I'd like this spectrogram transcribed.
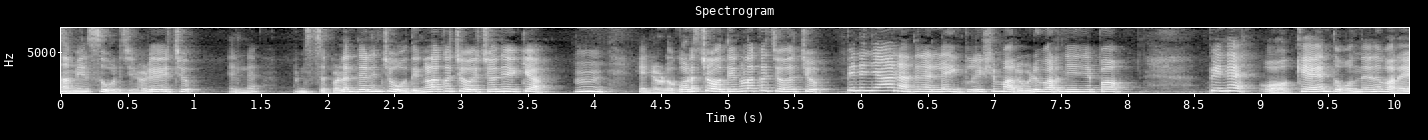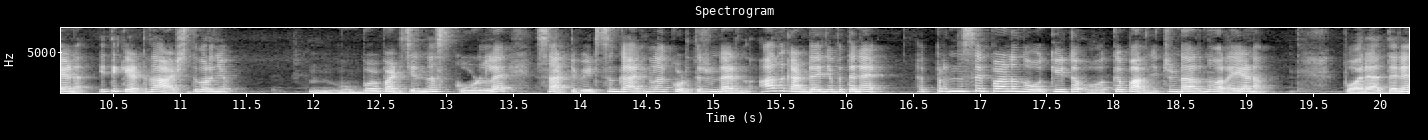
സമയം സൂരജിനോട് ചോദിച്ചു അല്ല പ്രിൻസിപ്പൾ എന്തെങ്കിലും ചോദ്യങ്ങളൊക്കെ ചോദിച്ചോന്ന് ചോദിക്കാം. ഉം എന്നോട് കുറച്ച് ചോദ്യങ്ങളൊക്കെ ചോദിച്ചു. പിന്നെ ഞാൻ അതിനെല്ലാം ഇംഗ്ലീഷ് മറുപടി പറഞ്ഞു കഴിഞ്ഞപ്പോൾ പിന്നെ ഓക്കെ ആയെന്ന് തോന്നുന്നതെന്ന് പറയാണ്. ഇത് കേട്ടത് ആഷിത് പറഞ്ഞു മുമ്പ് പഠിച്ചിരുന്ന സ്കൂളിലെ സർട്ടിഫിക്കറ്റ്സും കാര്യങ്ങളൊക്കെ കൊടുത്തിട്ടുണ്ടായിരുന്നു. അത് കണ്ടു കഴിഞ്ഞപ്പോൾ തന്നെ പ്രിൻസിപ്പാൾ നോക്കിയിട്ട് ഓക്കെ പറഞ്ഞിട്ടുണ്ടായിരുന്നു പറയണം. പോരാത്തന്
